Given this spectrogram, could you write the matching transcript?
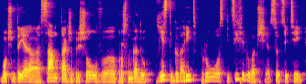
В общем-то, я сам также пришел в прошлом году. Если говорить про специфику вообще соцсетей,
